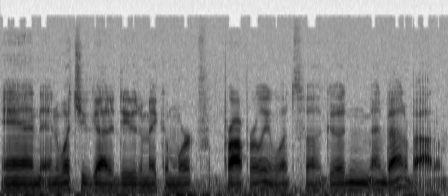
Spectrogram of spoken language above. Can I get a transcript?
and, and what you've got to do to make them work properly what's uh, good and, and bad about them.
